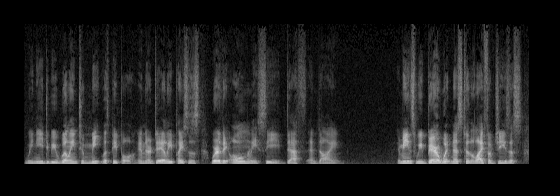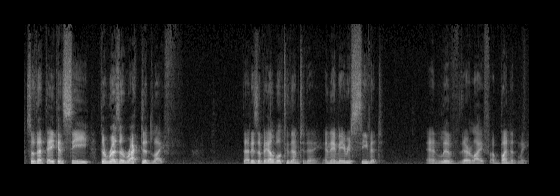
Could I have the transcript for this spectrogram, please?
we need to be willing to meet with people in their daily places where they only see death and dying. It means we bear witness to the life of Jesus so that they can see the resurrected life that is available to them today and they may receive it and live their life abundantly.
